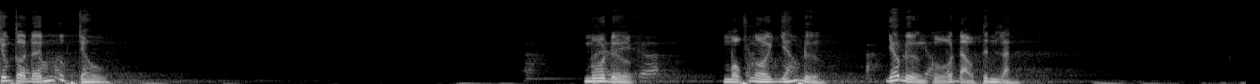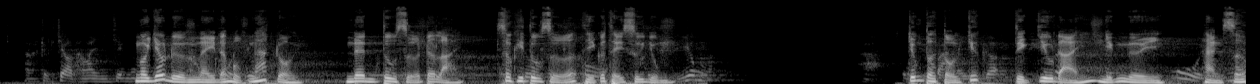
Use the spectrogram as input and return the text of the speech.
Chúng tôi đến úc châu. Mua được một ngôi giáo đường giáo đường của đạo tinh lành. Ngôi giáo đường này đã mục nát rồi, nên tu sửa trở lại. Sau khi tu sửa thì có thể sử dụng. Chúng tôi tổ chức tiệc chiêu đãi những người hàng xóm.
